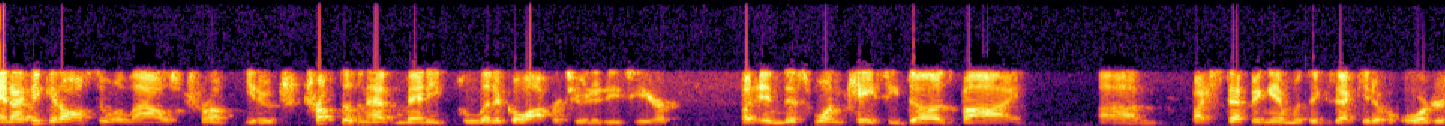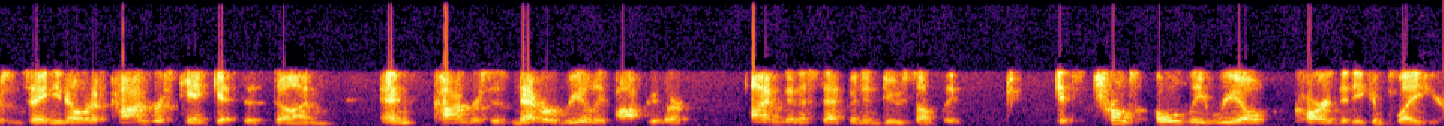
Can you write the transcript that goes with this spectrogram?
And I think it also allows Trump, you know, Trump doesn't have many political opportunities here. But in this one case, he does by um, by stepping in with executive orders and saying, you know what, if Congress can't get this done, and Congress is never really popular, I'm going to step in and do something. It's Trump's only real card that he can play here.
